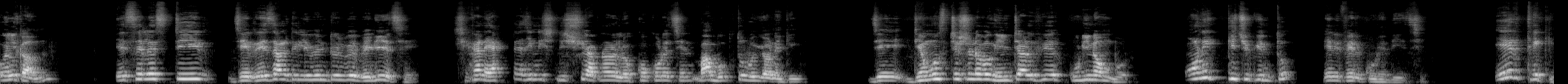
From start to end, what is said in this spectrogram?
ওয়েলকাম। এসএলএসটির যে রেজাল্ট ইলেভেন টুয়েলভে বেরিয়েছে, সেখানে একটা জিনিস নিশ্চয়ই আপনারা লক্ষ্য করেছেন বা ভুক্তভোগী অনেকেই, যে ডেমনস্ট্রেশন এবং ইন্টারভিউয়ের কুড়ি নম্বর অনেক কিছু কিন্তু হেরফের করে দিয়েছে। এর থেকে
